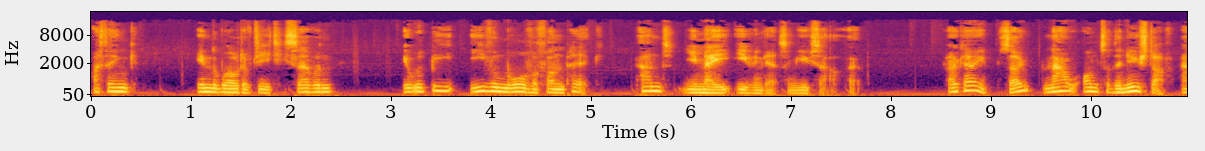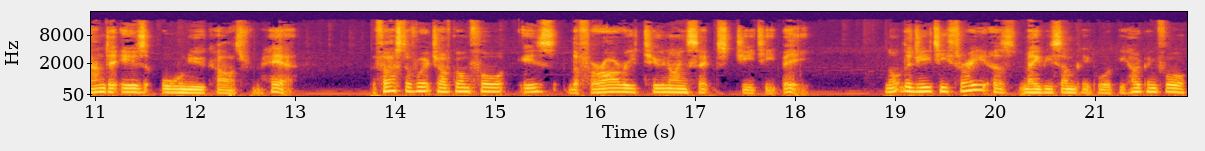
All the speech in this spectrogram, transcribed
I think in the world of GT7, it would be even more of a fun pick, and you may even get some use out of it. Okay, so now on to the new stuff, and it is all new cars from here. The first of which I've gone for is the Ferrari 296 GTB. Not the GT3, as maybe some people would be hoping for,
